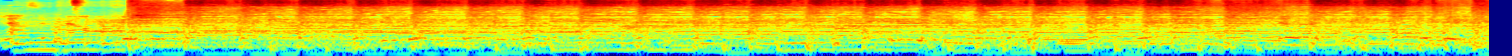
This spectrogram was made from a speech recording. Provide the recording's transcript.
Now it down. Thank you.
